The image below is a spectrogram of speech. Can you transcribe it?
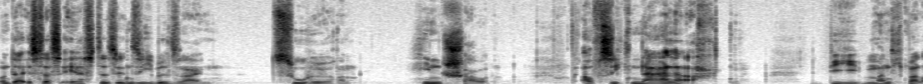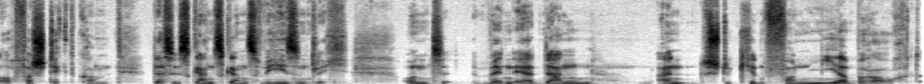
Und da ist das erste Sensibelsein, Zuhören, Hinschauen, auf Signale achten die manchmal auch versteckt kommen. Das ist ganz, ganz wesentlich. Und wenn er dann ein Stückchen von mir braucht,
